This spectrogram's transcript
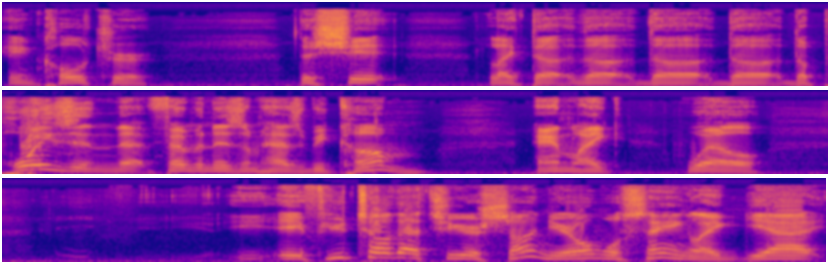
in culture. The shit like the the the the the poison that feminism has become. And like, well, if you tell that to your son, you're almost saying like, yeah,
